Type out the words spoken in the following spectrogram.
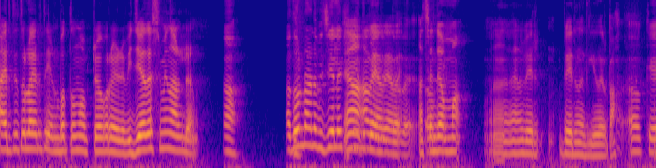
ആയിരത്തി തൊള്ളായിരത്തി എൺപത്തി ഒന്ന് ഒക്ടോബർ ഏഴ് വിജയദശമി നാളിലാണ്. അതുകൊണ്ടാണ് വിജയലക്ഷ്മി അതെ അതെ അതെ. അച്ഛന്റെ അമ്മ പേര് പേര് നൽകിയത് കേട്ടോ. ഓക്കെ.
